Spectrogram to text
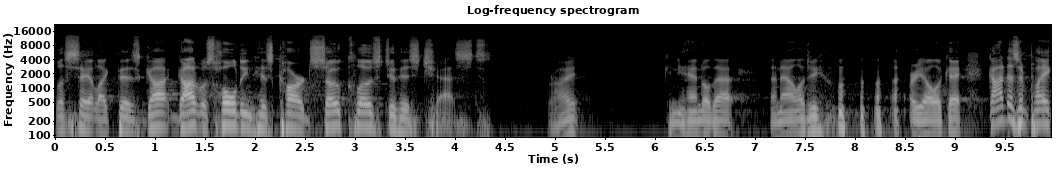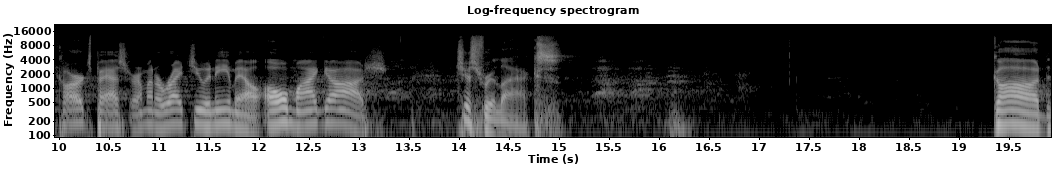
let's say it like this God, God was holding his card so close to his chest, right? Can you handle that analogy? Are y'all okay? God doesn't play cards, Pastor. I'm going to write you an email. Oh my gosh. Just relax. God,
